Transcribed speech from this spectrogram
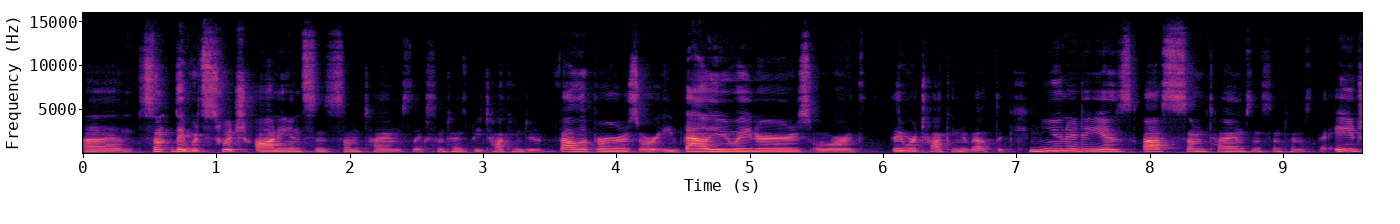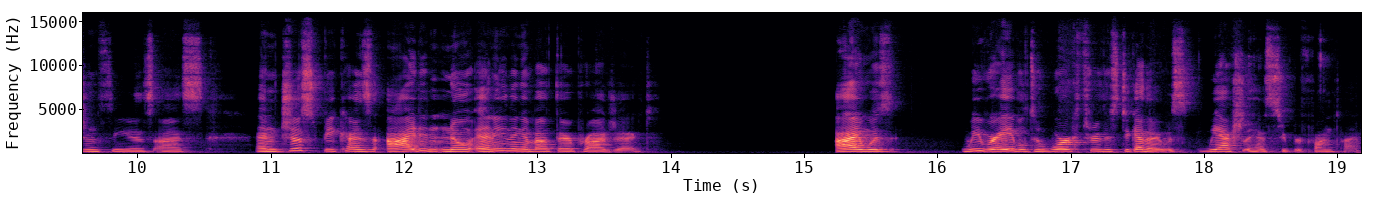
um, some, they would switch audiences sometimes, like sometimes be talking to developers or evaluators, or they were talking about the community as us sometimes, and sometimes the agency as us. And just because I didn't know anything about their project, I was, we were able to work through this together. It was, we actually had super fun time.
